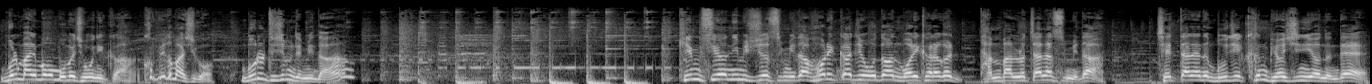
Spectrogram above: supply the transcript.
물 많이 먹으면 몸에 좋으니까 커피도 마시고 물을 드시면 됩니다. 김수현님이 주셨습니다. 허리까지 오던 머리카락을 단발로 잘랐습니다. 제 딴에는 무지 큰 변신이었는데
